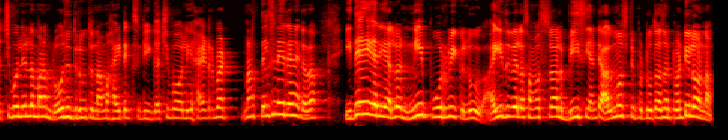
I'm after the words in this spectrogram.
గచ్చిబౌలిలో మనం రోజు తిరుగుతున్నాము. Hi tech city Gachibowli Hyderabad మనకు తెలిసిన ఏరియానే కదా. ఇదే ఏరియాలో నీ పూర్వీకులు ఐదు వేల సంవత్సరాలు బీసీ అంటే ఆల్మోస్ట్ ఇప్పుడు టూ థౌజండ్ ట్వంటీలో ఉన్నాం.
